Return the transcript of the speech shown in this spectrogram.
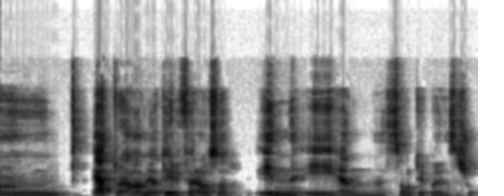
um, jeg tror jeg har mye å tilføre også inn i en sånn type organisasjon.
